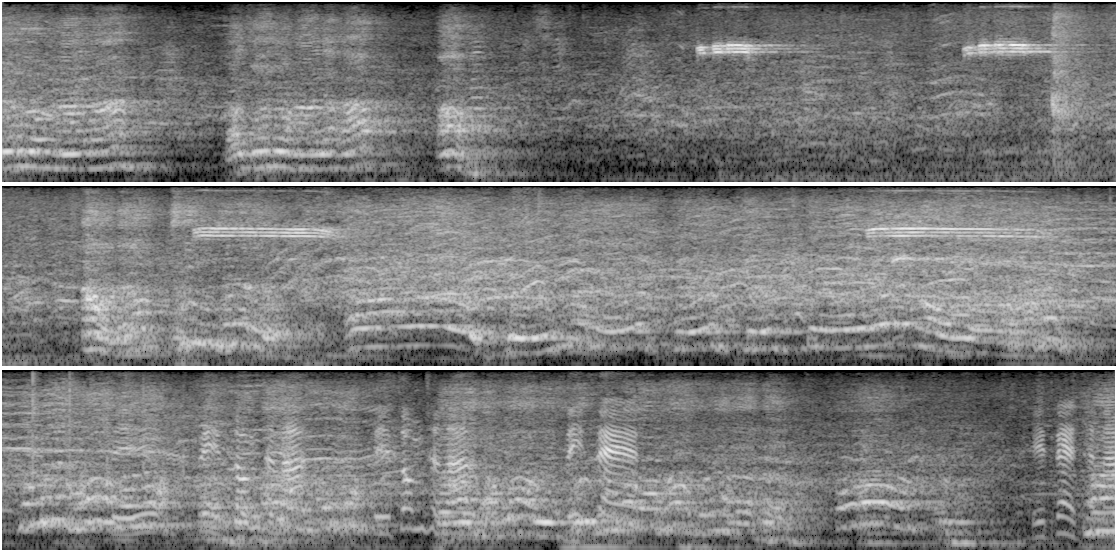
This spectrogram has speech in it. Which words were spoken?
กองเชียร์ยงหางนะเชียร์ยงหางนะครับ อ้าวเอาแล้วชิงชนะเลยเอ้ยเก๋เลยเก๋เก๋เก๋โอ้ยังไม่พอสีสีส้มชนะ สีส้มชนะ สีแสดสีแสดชนะ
